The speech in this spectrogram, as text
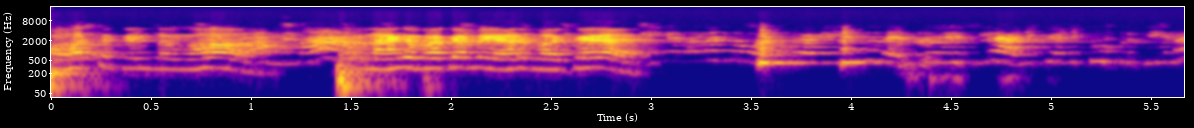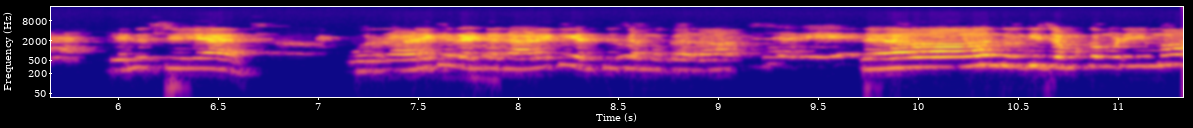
பாத்துக்கிட்டோமா நாங்க பார்க்காம யாரு பார்க்க? என்ன செய்ய? ஒரு நாளைக்கு ரெண்டு நாளைக்கு எடுத்து சமைக்கலாம். தூக்கி சமைக்க முடியுமா?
